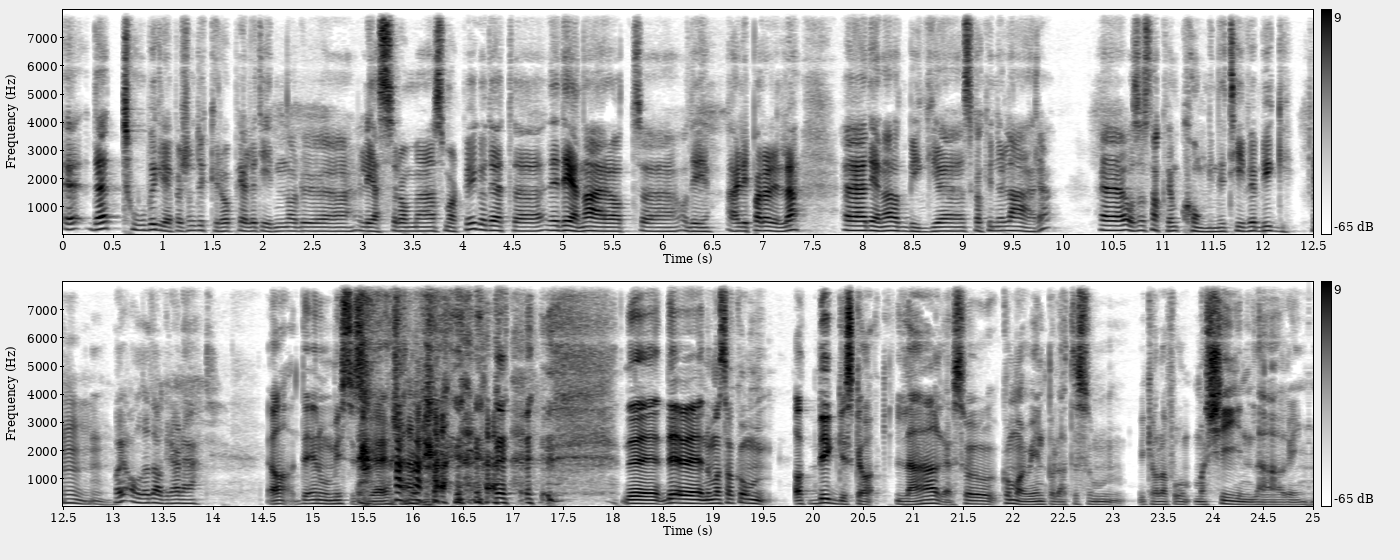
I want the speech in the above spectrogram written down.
Eh, Det er to begreper som dukker opp hele tiden når du eh, leser om eh, smartbygg. og Det, det, det ene er at, og de er litt parallelle, eh, det ene er at bygget skal kunne lære. eh, Og så snakker vi om kognitive bygg. Mm. Hva i alle dager er det? Ja, det er noe mystisk greier. det, det, når man snakker om at bygget skal lære, så kommer man jo inn på dette som vi kaller for maskinlæring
